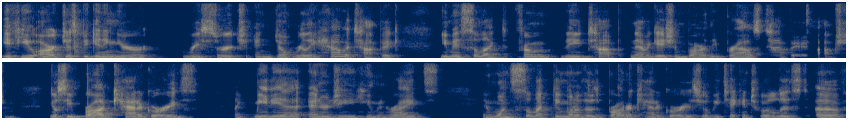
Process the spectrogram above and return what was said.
If you are just beginning your research and don't really have a topic, you may select from the top navigation bar the Browse Topics option. You'll see broad categories like media, energy, human rights. And once selecting one of those broader categories, you'll be taken to a list of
